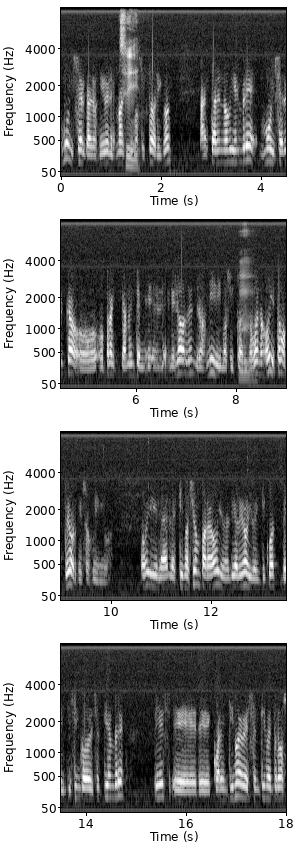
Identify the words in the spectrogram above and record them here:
muy cerca de los niveles máximos históricos, a estar en noviembre muy cerca o, prácticamente en el, orden de los mínimos históricos. Mm. Bueno, hoy estamos peor que esos mínimos. Hoy la, estimación para hoy, en el día de hoy, 24, 25 de septiembre, es eh, de 49 centímetros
